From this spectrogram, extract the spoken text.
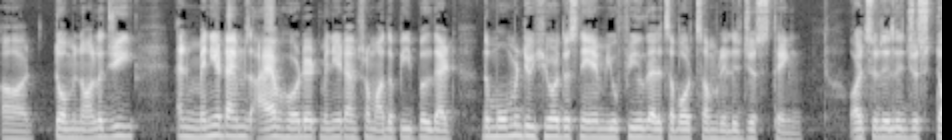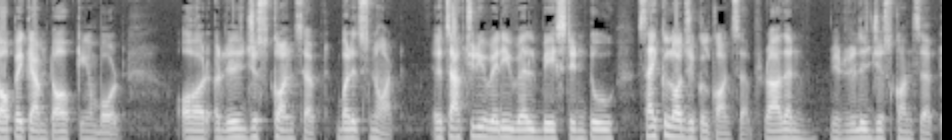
uh, terminology, and many a times i have heard it many a times from other people that the moment you hear this name you feel that it's about some religious thing. Or it's a religious topic i'm talking about. Or a religious concept. But it's not. It's actually very well based into psychological concept rather than religious concept.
